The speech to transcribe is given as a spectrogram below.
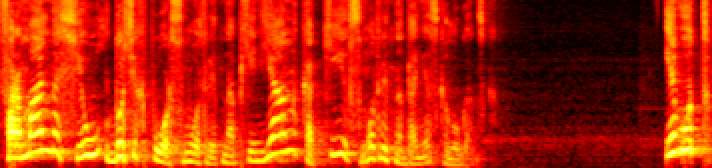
формально Сеул до сих пор смотрит на Пхеньян, как Киев смотрит на Донецк и Луганск. И вот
